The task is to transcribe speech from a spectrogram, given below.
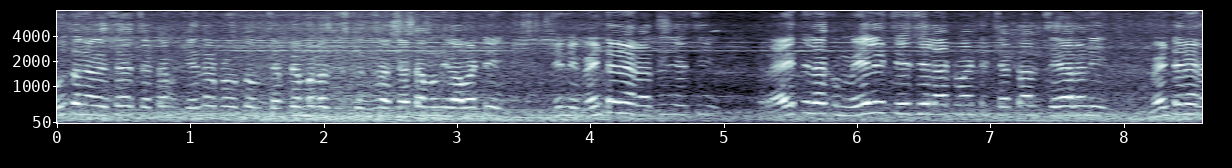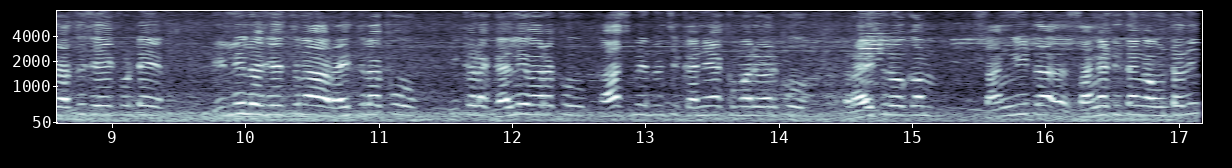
నూతన వ్యవసాయ చట్టం కేంద్ర ప్రభుత్వం సెప్టెంబర్లో తీసుకొచ్చిన చట్టం ఉంది కాబట్టి దీన్ని వెంటనే రద్దు చేసి రైతులకు మేలు చేసేలాంటి చట్టాలు చేయాలని వెంటనే రద్దు చేయకుంటే ఢిల్లీలో చేస్తున్న రైతులకు ఇక్కడ గల్లీ వరకు కాశ్మీర్ నుంచి కన్యాకుమారి వరకు రైతు లోకం సంగీత సంఘటితంగా ఉంటుంది.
